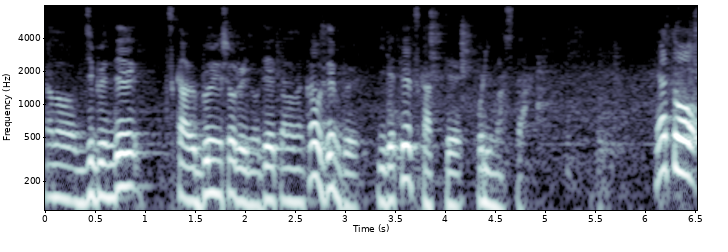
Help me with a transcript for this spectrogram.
あの自分で使う文書類のデータなんかを全部入れて使っておりました。あと、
